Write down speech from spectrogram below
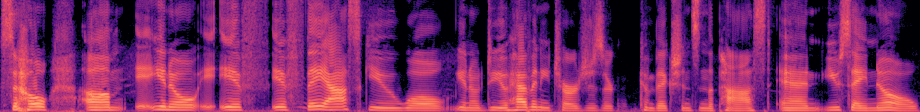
So, um, you know, if if they ask you, well, you know, do you have any charges or convictions in the past and you say no,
